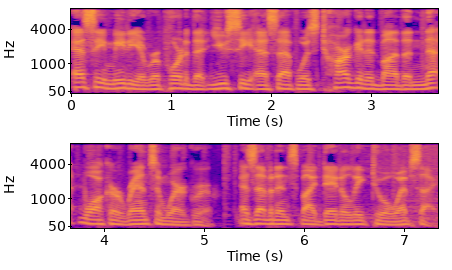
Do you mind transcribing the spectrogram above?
SC Media reported that UCSF was targeted by the NetWalker ransomware group, as evidenced by data leaked to a website.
